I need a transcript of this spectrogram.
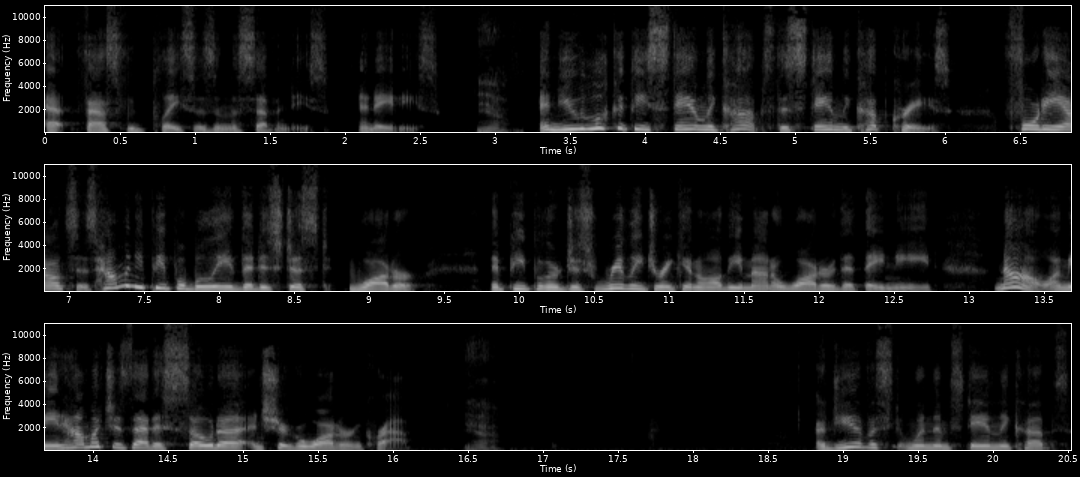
at fast food places in the 70s and 80s. Yeah. And you look at these Stanley Cups, this Stanley Cup craze, 40 ounces. How many people believe that it's just water? That people are just really drinking all the amount of water that they need? No. I mean, how much is that is soda and sugar water and crap? Yeah. Or do you have a, one of them Stanley Cups?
